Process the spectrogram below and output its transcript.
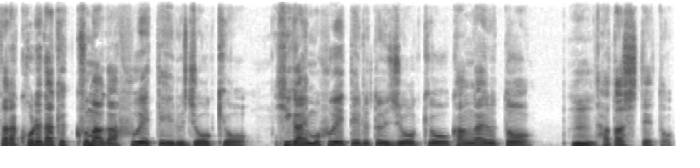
ただこれだけ熊が増えている状況、被害も増えているという状況を考えると、うん、果たしてと、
